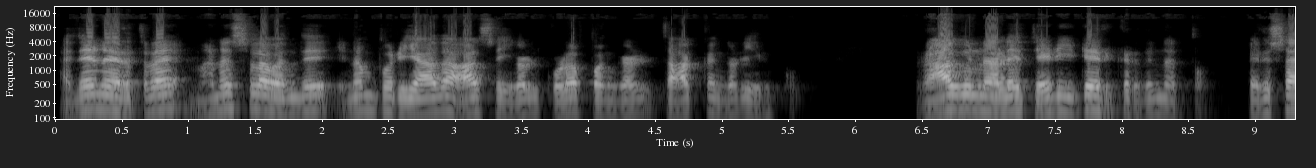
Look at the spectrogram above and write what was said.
அதே நேரத்துல மனசுல வந்து இனம் புரியாத ஆசைகள் குழப்பங்கள் தாக்கங்கள் இருக்கும். ராகுனாலே தேடிக்கிட்டே இருக்கிறதுன்னு அர்த்தம். பெருசா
